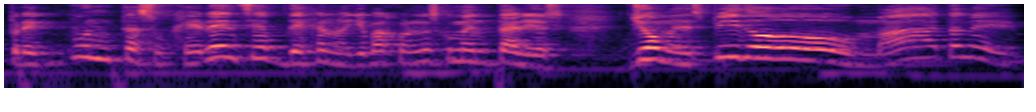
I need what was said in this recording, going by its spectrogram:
pregunta, sugerencia, déjenlo ahí abajo en los comentarios. Yo me despido, mátane.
